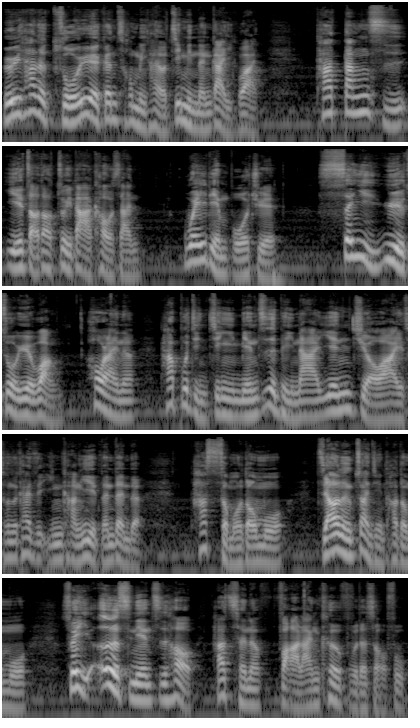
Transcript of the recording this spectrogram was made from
由于他的卓越跟聪明，还有精明能干以外，他当时也找到最大靠山威廉伯爵，生意越做越旺。后来呢，他不仅经营棉制品啊、烟酒啊，也从此开始银行业等等的，他什么都摸，只要能赚钱他都摸。所以二十年之后，他成了法兰克福的首富。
